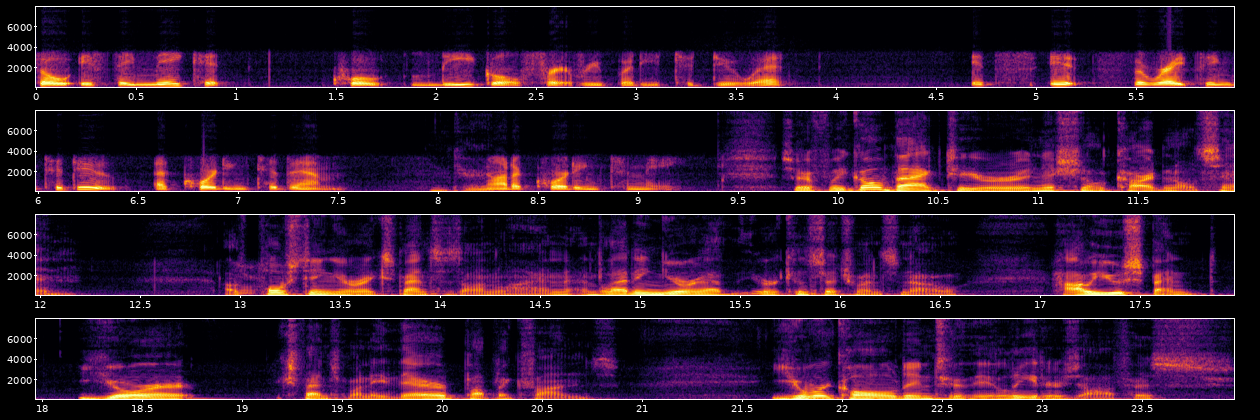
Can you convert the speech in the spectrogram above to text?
So if they make it quote legal for everybody to do it, it's it's the right thing to do according to them, Okay. not according to me. So if we go back to your initial cardinal sin of posting your expenses online and letting your your constituents know how you spent your expense money, their public funds, you were called into the leader's office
